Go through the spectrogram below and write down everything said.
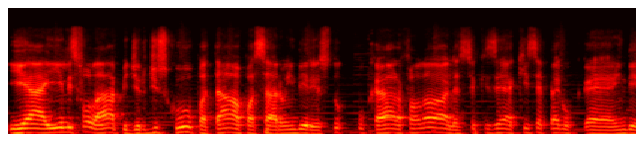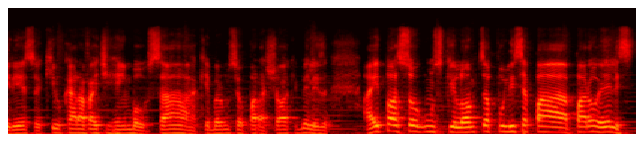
E aí eles foram lá, pediram desculpa, tal, passaram o endereço do, cara, falaram, olha, se você quiser aqui, você pega o é, endereço aqui, o cara vai te reembolsar, quebramos seu para-choque, beleza. Aí passou alguns quilômetros, a polícia pa parou eles.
